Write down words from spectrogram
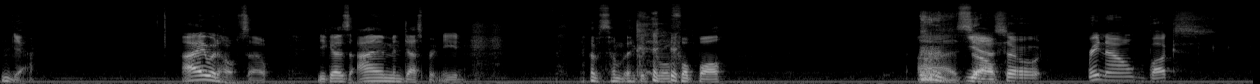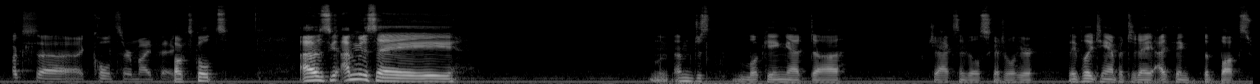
Yeah. I would hope so, because I'm in desperate need of someone that could throw a football. Uh, so, yeah. So right now, Bucks, Bucks, uh, Colts are my pick. Bucks Colts. I was. I'm gonna say. I'm just looking at uh, Jacksonville's schedule here. They play Tampa today. I think the Bucks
